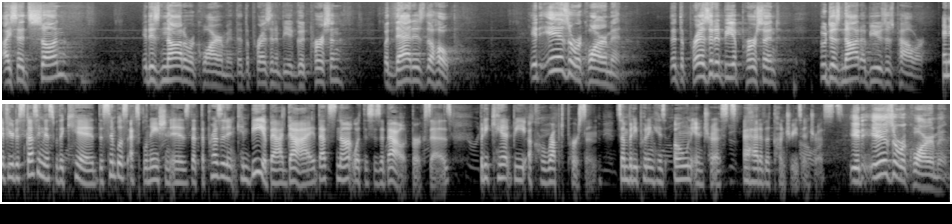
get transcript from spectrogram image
I said, Son, it is not a requirement that the president be a good person, but that is the hope. It is a requirement that the president be a person who does not abuse his power. And if you're discussing this with a kid, the simplest explanation is that the president can be a bad guy. That's not what this is about, Berke says but he can't be a corrupt person, somebody putting his own interests ahead of the country's interests. It is a requirement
